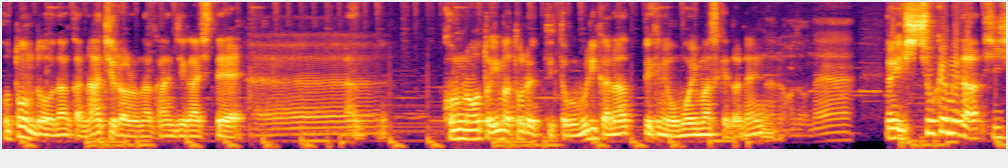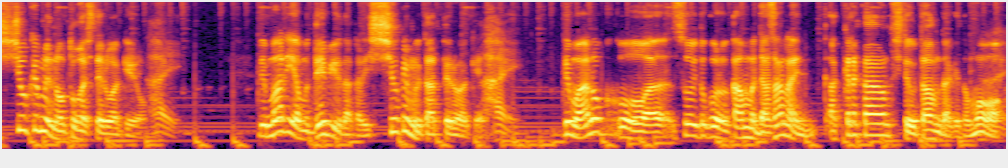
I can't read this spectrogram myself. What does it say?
ほとんどなんかナチュラルな感じがして、こんな音今取れって言っても無理かなっていうふうに思いますけどね。なるほどねで一生懸命だ、一生懸命の音がしてるわけよ。はいで、マリアもデビューだから一生懸命歌ってるわけ。はいでもあの子はそういうところあんまり出さない、あっからかんとして歌うんだけども、はい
